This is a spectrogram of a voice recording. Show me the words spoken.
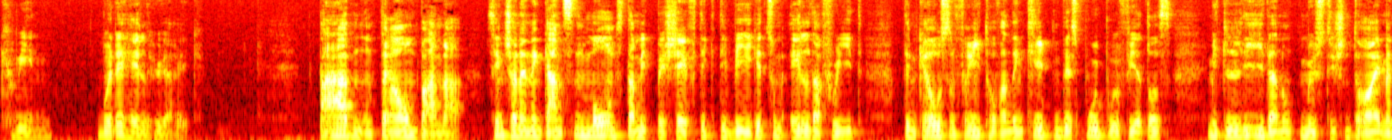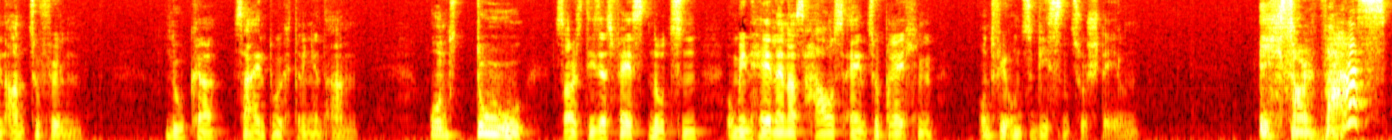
Quinn wurde hellhörig. Baden und Traumbanner sind schon einen ganzen Mond damit beschäftigt, die Wege zum Elderfried, dem großen Friedhof an den Klippen des Purpurviertels, mit Liedern und mystischen Träumen anzufüllen. Luca sah ihn durchdringend an. Und du sollst dieses Fest nutzen, um in Helenas Haus einzubrechen und für uns Wissen zu stehlen. Ich soll was?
